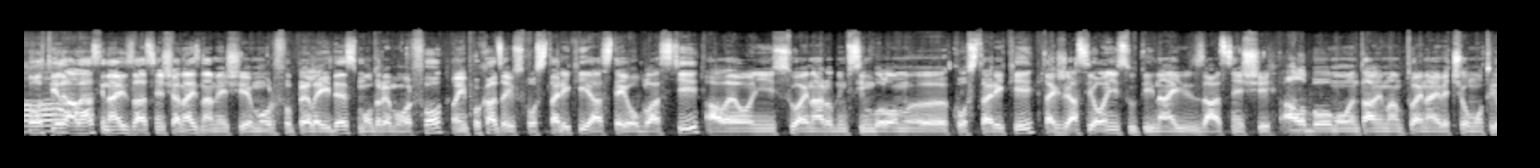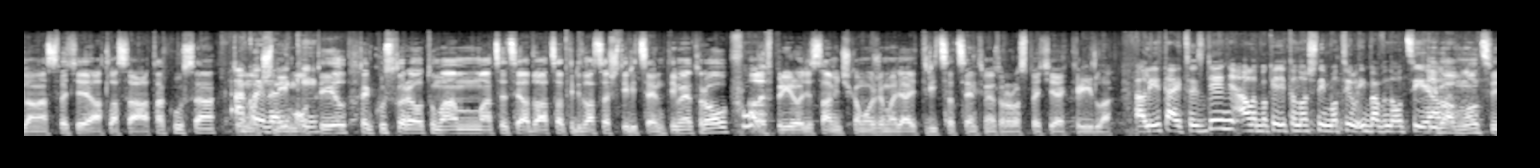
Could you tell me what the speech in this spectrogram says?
motýle, ale asi najvzácnejšie a najznámejšie je Morpho peleides, modré morfo. Oni pochádzajú z Kostariky a z tej oblasti, ale oni sú aj národným symbolom e, Kostariky, takže asi oni sú tí najvzácnejší. Alebo momentálne mám tu aj najväčšieho motýla na svete, Atlasa atacusa, ten nočný motýl. Ten kus, ktorého tu mám, má cca 23-24 cm, Fú. ale v prírode samička môže mať aj 30 cm rozpätie krídla. A lieta aj cez deň, ale alebo keď je to nočný motýl iba v noci. Ale... Iba v noci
